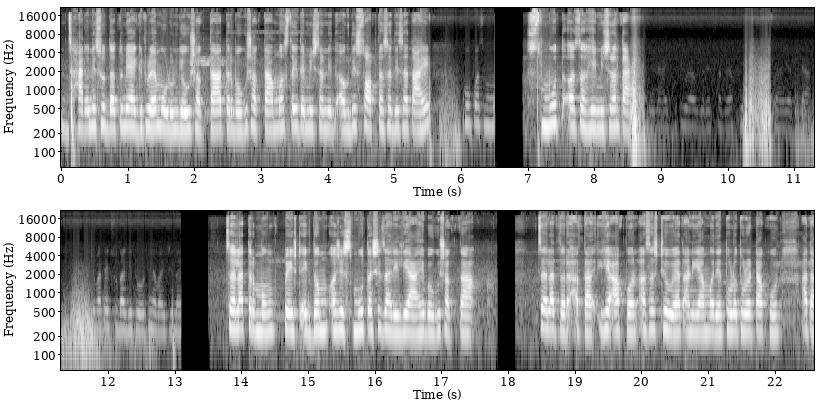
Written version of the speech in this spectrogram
झाऱ्याने सुद्धा तुम्ही या गिठुळ्या मोडून घेऊ शकता. तर बघू शकता मस्त इथे मिश्रण अगदी सॉफ्ट असं दिसत आहे. खूपच स्मूथ असं हे मिश्रण तयार अजिबात एक सुद्धा गिठुळ ठेवायची नाही. चला तर मग पेस्ट एकदम अशी स्मूथ अशी झालेली आहे बघू शकता. चला तर आता हे आपण असंच ठेवूयात आणि यामध्ये थोडं थोडं टाकून आता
